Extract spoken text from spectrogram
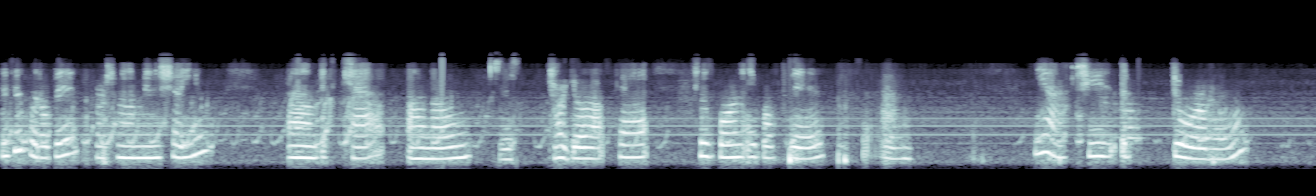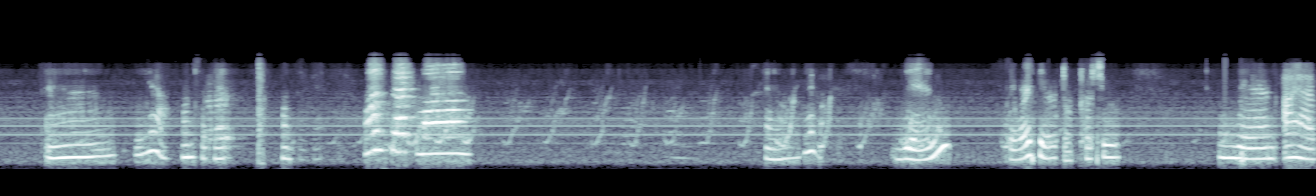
this is little bit. The First one I'm going to show you. Um, it's a cat. I don't know, just regular out cat. She was born April 5th, so yeah, she's adorable. And yeah, one second. One sec, Mom. And yeah. Then, stay right there. Don't touch you. And then I have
